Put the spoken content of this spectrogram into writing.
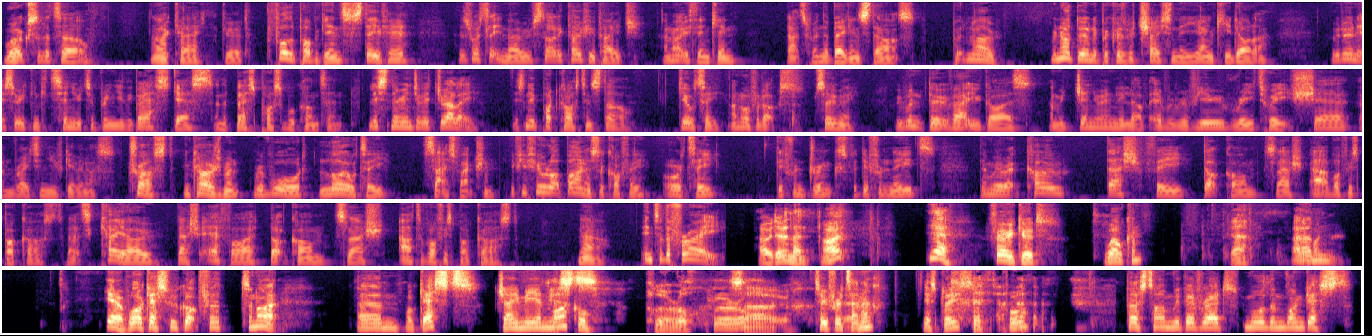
Works for the turtle. Okay, good. Before the pod begins, Steve here. I just want to let you know we've started a Ko-fi page. I know what you're thinking. That's when the begging starts. But no, we're not doing it because we're chasing the Yankee dollar. We're doing it so we can continue to bring you the best guests and the best possible content. Listener individuality. It's new podcasting style. Guilty, unorthodox. Sue me. We wouldn't do it without you guys, and we genuinely love every review, retweet, share, and rating you've given us. Trust, encouragement, reward, loyalty, satisfaction. If you feel like buying us a coffee or a tea, different drinks for different needs, then we're at ko fi.com slash out of office podcast. That's ko fi.com slash out of office podcast. Now, into the fray. How are we doing then? All right. Yeah, very good. Welcome. Yeah. Um, yeah, what guests we've got for tonight? Um, well, guests, Jamie and Michael. Plural. Plural. So Two for a Yeah. tenner. Yes, please. Four. First time we've ever had more than one guest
